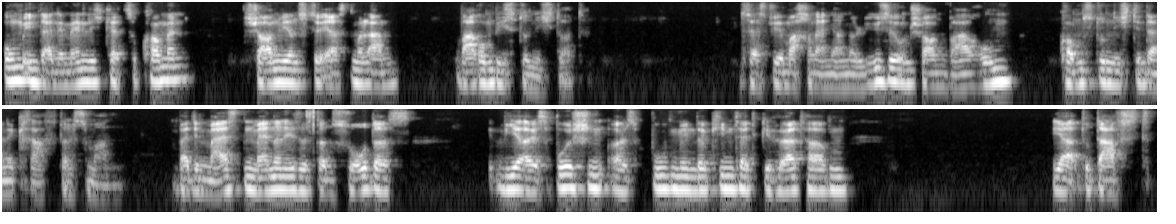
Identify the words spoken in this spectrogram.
um in deine Männlichkeit zu kommen, schauen wir uns zuerst mal an, warum bist du nicht dort? Das heißt, wir machen eine Analyse und schauen, warum kommst du nicht in deine Kraft als Mann. Bei den meisten Männern ist es dann so, dass wir als Burschen, als Buben in der Kindheit gehört haben, ja, du darfst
